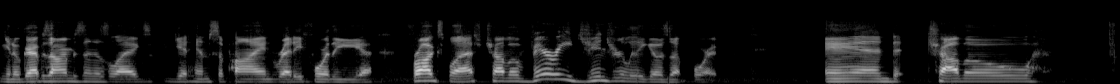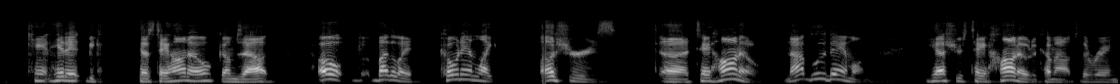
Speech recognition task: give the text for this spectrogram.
you know grab his arms and his legs, get him supine, ready for the uh, frog splash. Chavo very gingerly goes up for it, and Chavo can't hit it because Texano comes out. Oh, by the way, Konnan like ushers uh, Texano, not Blue Demon. He ushers Texano to come out to the ring,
